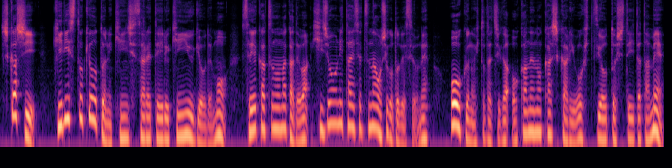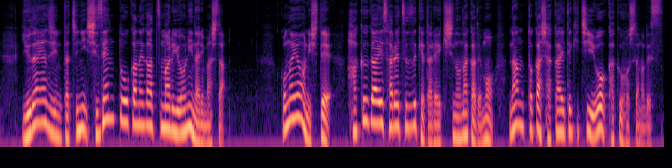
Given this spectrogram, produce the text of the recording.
しかし、キリスト教徒に禁止されている金融業でも生活の中では非常に大切なお仕事ですよね。多くの人たちがお金の貸し借りを必要としていたため、ユダヤ人たちに自然とお金が集まるようになりました。このようにして迫害され続けた歴史の中でも、なんとか社会的地位を確保したのです。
